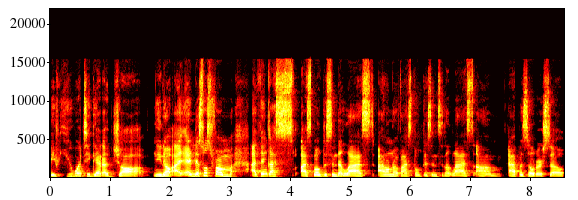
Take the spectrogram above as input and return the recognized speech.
if you were to get a job, you know, I, and this was from, I think I, I spoke this in the last, I don't know if I spoke this into the last um, episode or so,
